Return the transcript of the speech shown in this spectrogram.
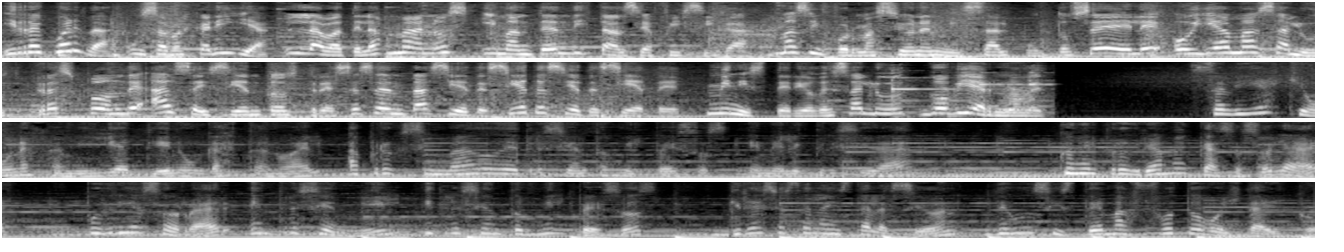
Y recuerda, usa mascarilla, lávate las manos y mantén distancia física. Más información en misal.cl o llama a Salud. Responde al 600 360 7777. Ministerio de Salud, Gobierno de... ¿Sabías que una familia tiene un gasto anual aproximado de 300 mil pesos en electricidad? Con el programa Casa Solar podrías ahorrar entre 100 mil y 300 mil pesos gracias a la instalación de un sistema fotovoltaico.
